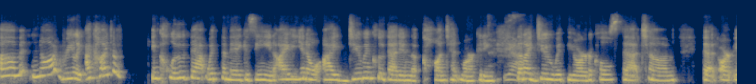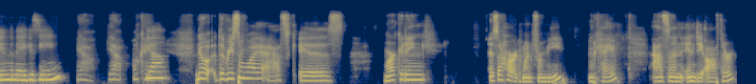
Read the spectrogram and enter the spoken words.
Um, not really. I kind of include that with the magazine. I, you know, I do include that in the content marketing Yeah. that I do with the articles that um, that are in the magazine. Yeah, yeah, okay. Yeah, No, the reason why I ask is marketing is a hard one for me, okay, as an indie author.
